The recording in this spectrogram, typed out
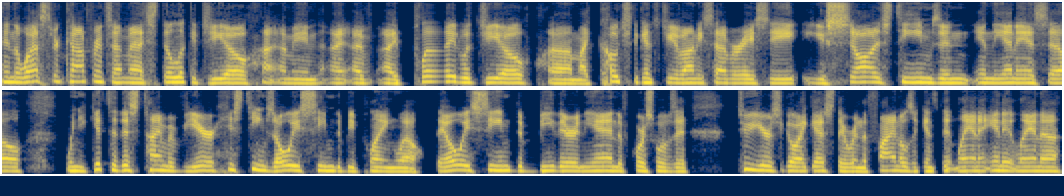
in the Western Conference, I mean, I still look at Gio. I, I mean, I, I've I played with Gio. Um, I coached against Giovanni Savarese. You saw his teams in in the NASL. When you get to this time of year, his teams always seem to be playing well. They always seem to be there in the end. Of course, what was it? Two years ago, I guess they were in the finals against Atlanta in Atlanta,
